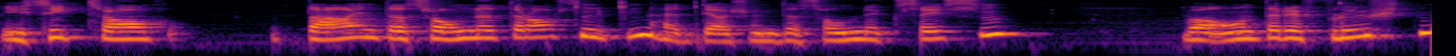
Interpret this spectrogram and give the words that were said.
Ich sitze auch da in der Sonne draußen. Ich bin heute ja schon in der Sonne gesessen. Wo andere flüchten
